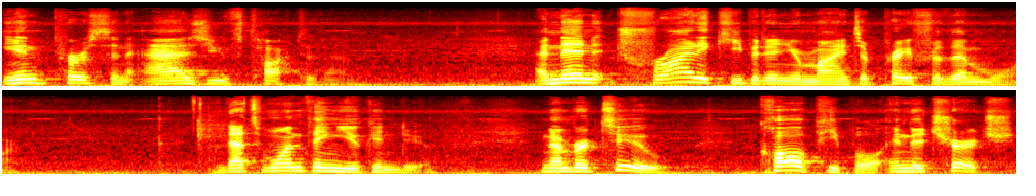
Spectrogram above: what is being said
in person as you've talked to them. And then try to keep it in your mind to pray for them more. That's one thing you can do. Number two, call people in the church.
